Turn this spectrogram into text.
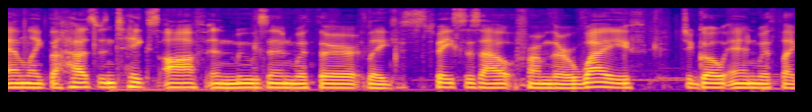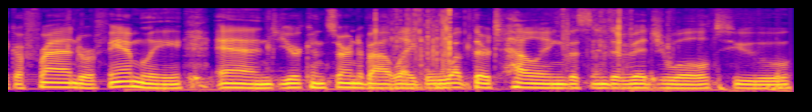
and like the husband takes off and moves in with their like spaces out from their wife to go in with like a friend or family and you're concerned about like what they're telling this individual to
